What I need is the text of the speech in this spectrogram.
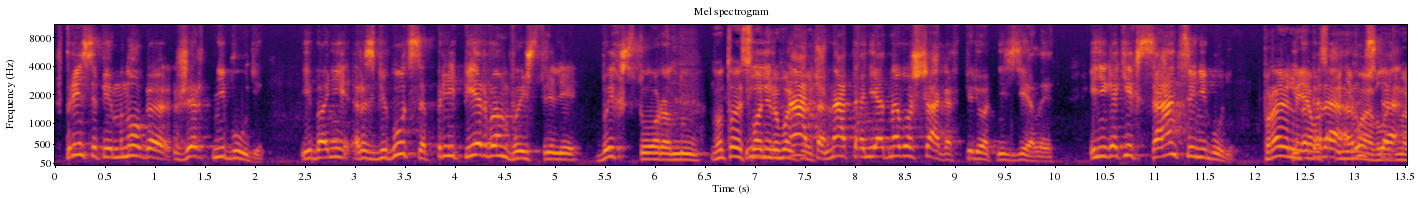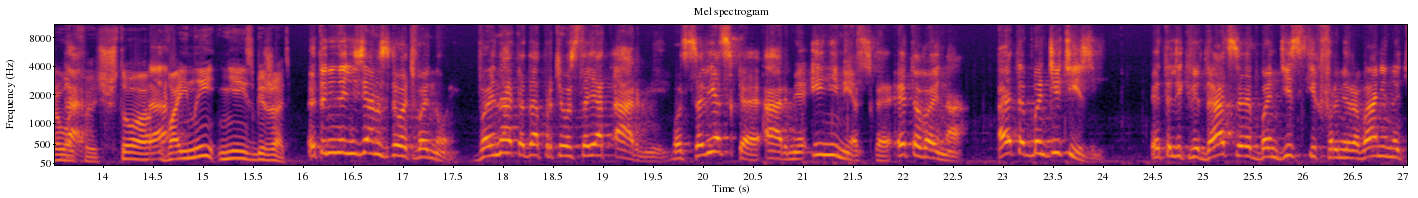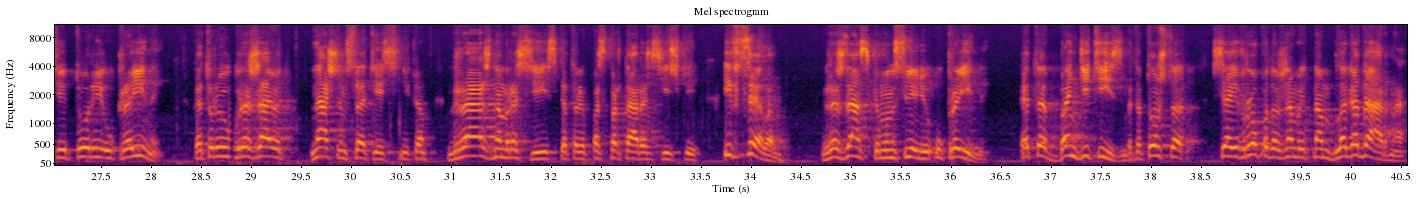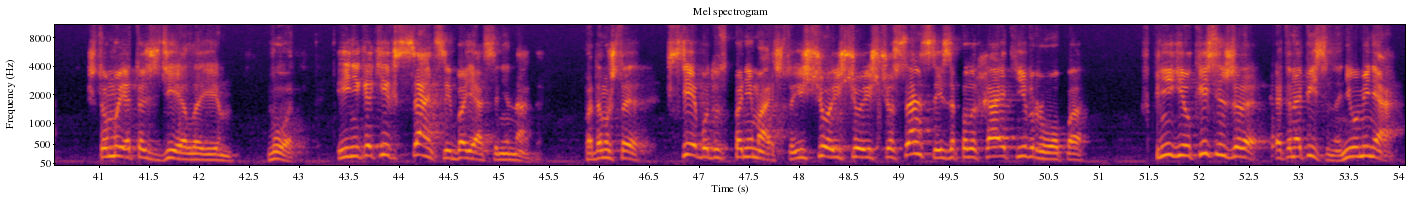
в принципе, много жертв не будет ибо они разбегутся при первом выстреле в их сторону. Ну, то есть, Владимир и НАТО, НАТО ни одного шага вперед не сделает. И никаких санкций не будет. Правильно я вас понимаю, русская... Владимир Вольфович, да. что да. войны не избежать? Это нельзя называть войной. Война, когда противостоят армии. Вот советская армия и немецкая – это война. А это бандитизм. Это ликвидация бандитских формирований на территории Украины, которые угрожают нашим соотечественникам, гражданам России, с которых паспорта российские, и в целом гражданскому населению Украины. Это бандитизм. Это то, что вся Европа должна быть нам благодарна что мы это сделаем. Вот. И никаких санкций бояться не надо. Потому что все будут понимать, что еще, еще, еще санкции, и заполыхает Европа. В книге у Киссинджера это написано, не у меня.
